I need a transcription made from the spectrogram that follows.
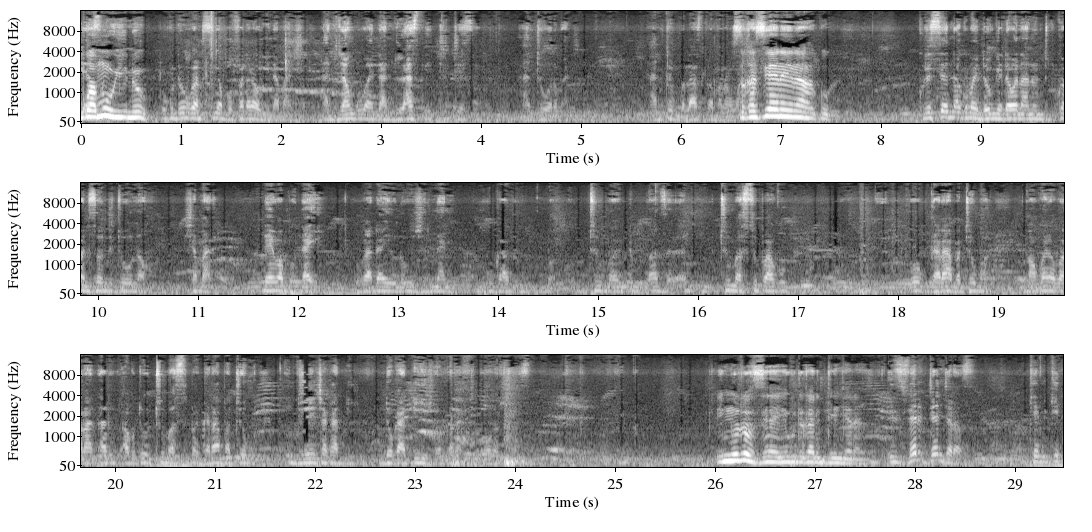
ukwamuhwino uku ndokuva ndisingambofanira kuhwina manje. Handina nguva ende handilasti tritese handitora manje. Handitombolasta mana saka siyanai nako nako maindonge ndaona anondikwanisa kunditoonawo shamari dai vambodai ukadai uno zviri nani? Ukatuma supa ako ogara apa tomwa mangwana akutotuma supa gara apa tomwa ndine chakadii ndokadii zvaunganaiboka zvose. Imi munotoziva ini kuti kati dangerous? Its very dangerous. Kemiki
